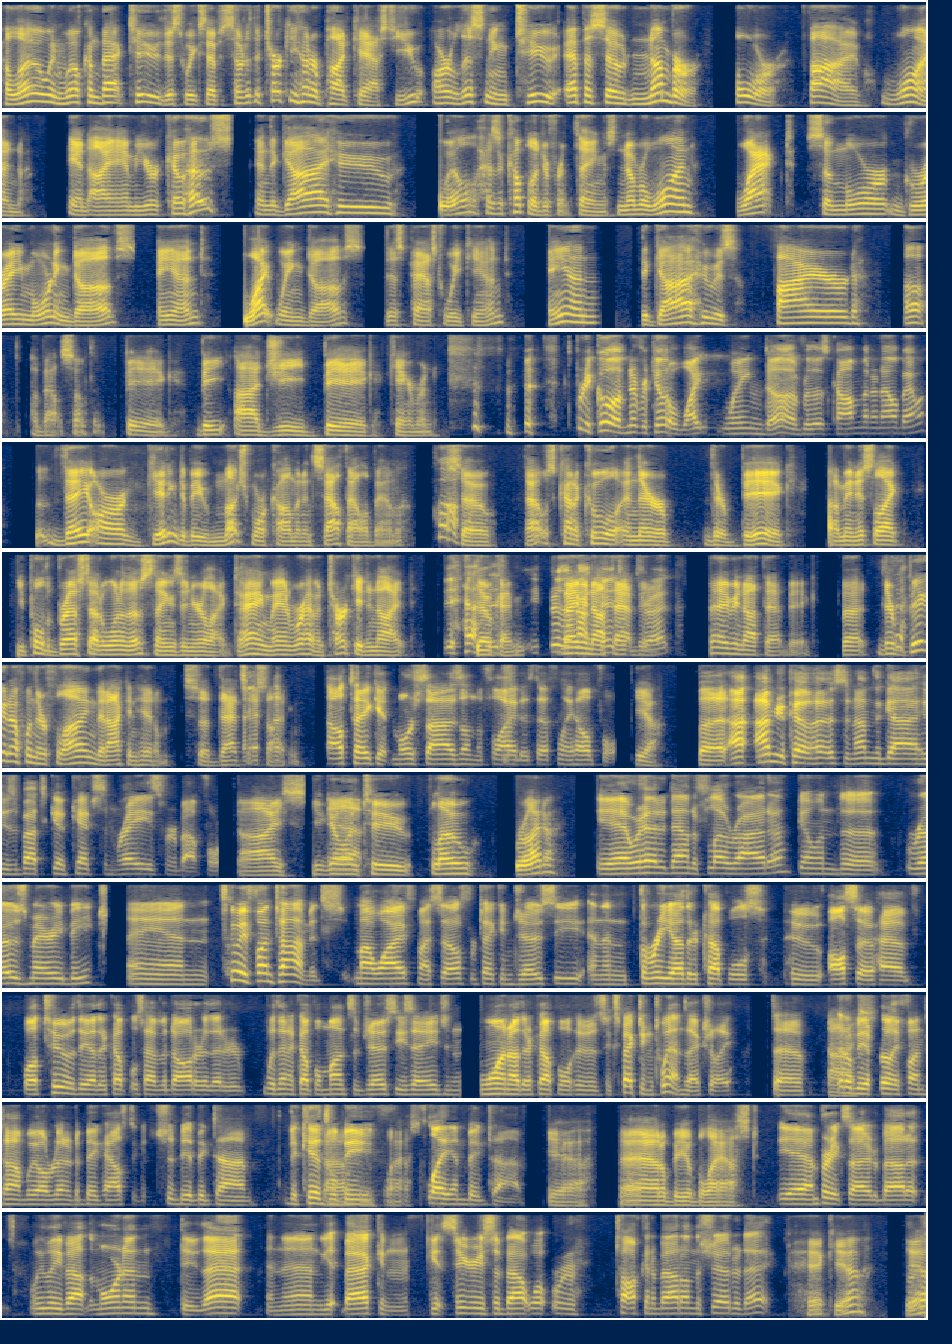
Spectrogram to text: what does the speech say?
Hello, and welcome back to this week's episode of the Turkey Hunter Podcast. You are listening to episode number 451, and I am your co host and the guy who, well, has a couple of different things. Number one, whacked some more gray mourning doves and white winged doves this past weekend, and the guy who is fired up about something big. B I G, big, Cameron. It's pretty cool. I've never killed a white winged dove. Are those common in Alabama? They are getting to be much more common in South Alabama. Huh. So that was kind of cool, and they're they're big. I mean, it's like you pull the breast out of one of those things, and you're like, "Dang, man, we're having turkey tonight." Yeah. Okay, sure maybe not that pigeons, big. Right? Maybe not that big, but they're big enough when they're flying that I can hit them. So that's exciting. I'll take it. More size on the flight is definitely helpful. Yeah. But I, I'm your co-host, and I'm the guy who's about to go catch some rays for about four. Nice. You going Yeah. to Flow Rida? Yeah, we're headed down to Florida, going to Rosemary Beach, and it's gonna be a fun time. It's my wife, myself, we're taking Josie, and then three other couples who also have. Well, two of the other couples have a daughter that are within a couple months of Josie's age, and one other couple who's expecting twins actually. So it'll be a really fun time. We all rented a big house together. Should be a big time. The kids will That'll be a blast. playing big time. Yeah, that'll be a blast. Yeah, I'm pretty excited about it. We leave out in the morning, do that, and then get back and get serious about what we're talking about on the show today. Heck yeah. Yeah,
